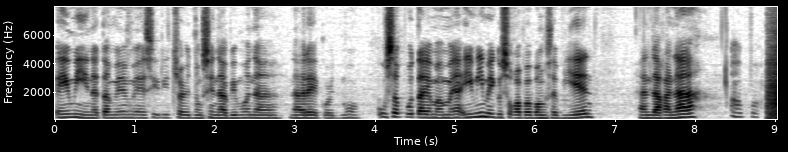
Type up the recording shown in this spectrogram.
Amy, natameme si Richard nung sinabi mo na na-record mo. Usap po tayo mamaya. Amy, may gusto ka pa bang sabihin? Handa ka na? Opo.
